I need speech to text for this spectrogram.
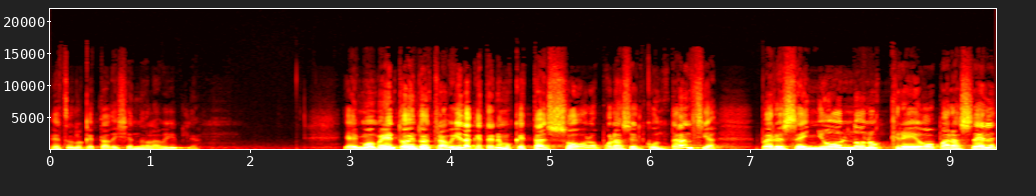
Esto es lo que está diciendo la Biblia. Y hay momentos en nuestra vida que tenemos que estar solos por las circunstancias. Pero el Señor no nos creó para ser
